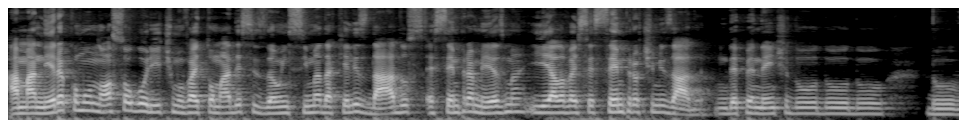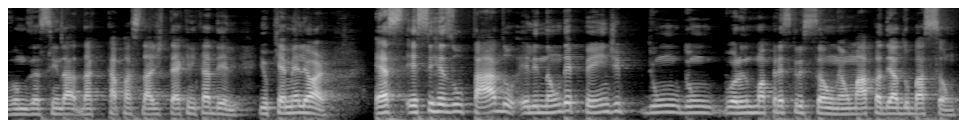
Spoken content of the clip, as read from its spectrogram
a maneira como o nosso algoritmo vai tomar decisão em cima daqueles dados é sempre a mesma e ela vai ser sempre otimizada, independente do, do, do, do vamos dizer assim, da, da, capacidade técnica dele. E o que é melhor, esse resultado ele não depende de, um, de um, uma prescrição, né, um mapa de adubação.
